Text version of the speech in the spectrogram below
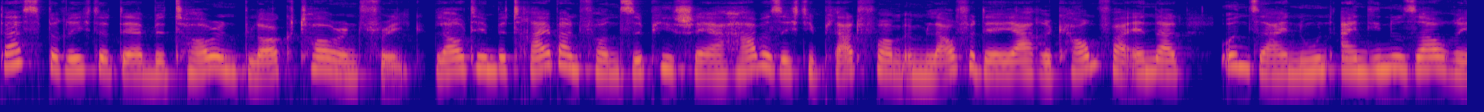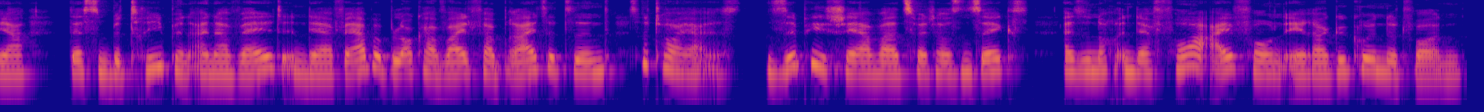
Das berichtet der BitTorrent-Blog Torrent Freak. Laut den Betreibern von ZippyShare habe sich die Plattform im Laufe der Jahre kaum verändert und sei nun ein Dinosaurier, dessen Betrieb in einer Welt, in der Werbeblocker weit verbreitet sind, zu teuer ist. ZippyShare war 2006, also noch in der Vor-iPhone-Ära gegründet worden.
